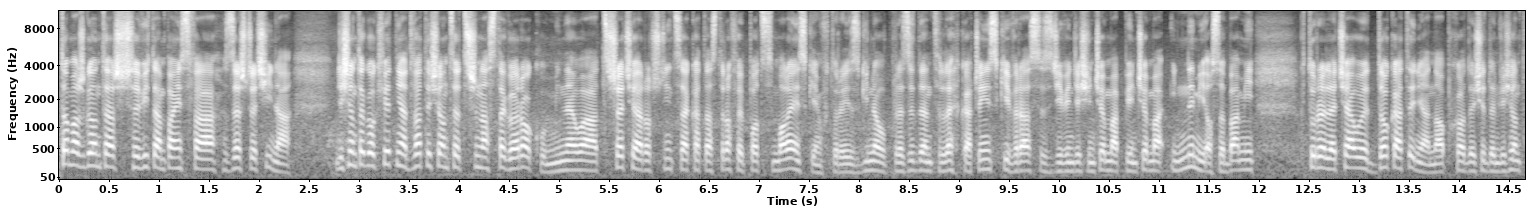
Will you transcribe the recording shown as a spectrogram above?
Tomasz Gontarz, witam Państwa ze Szczecina. 10 kwietnia 2013 roku minęła trzecia rocznica katastrofy pod Smoleńskiem, w której zginął prezydent Lech Kaczyński wraz z 95 innymi osobami, które leciały do Katynia na obchody 70.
